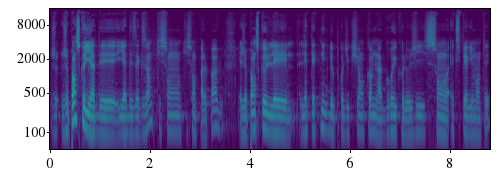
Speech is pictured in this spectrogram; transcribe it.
Je, pense qu'il y, a des, exemples qui sont, palpables. Et je pense que les, techniques de production comme l'agroécologie sont expérimentées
